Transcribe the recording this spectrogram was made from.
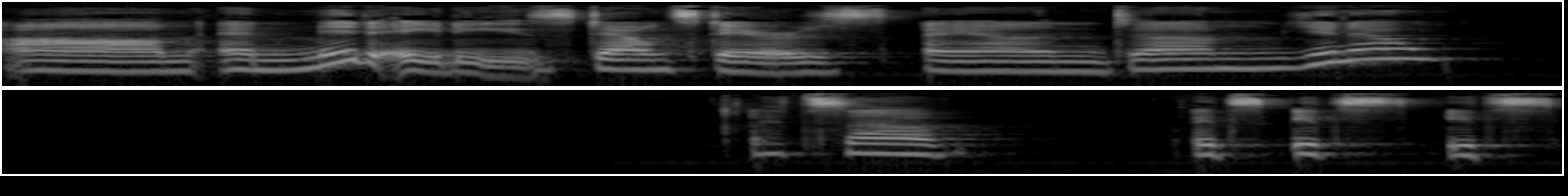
um, and mid 80s downstairs. And um, you know it's uh it's it's it's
